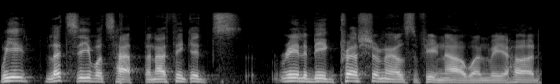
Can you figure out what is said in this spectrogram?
let's see what's happened. I think it's really big pressure on Elsevier now when we heard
